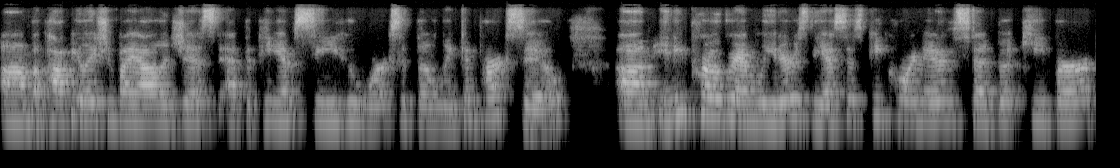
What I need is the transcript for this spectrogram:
um, a population biologist at the PMC who works at the Lincoln Park Zoo, um, any program leaders, the SSP coordinator, the stud bookkeeper,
